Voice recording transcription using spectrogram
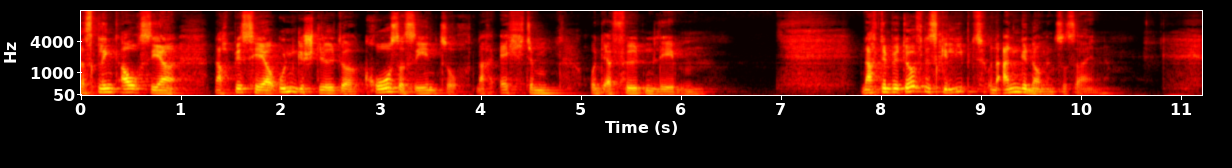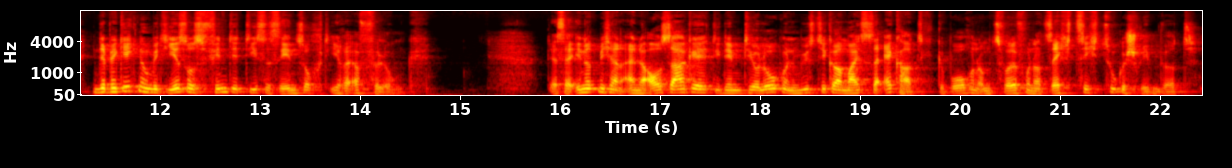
Das klingt auch sehr nach bisher ungestillter, großer Sehnsucht nach echtem und erfülltem Leben. Nach dem Bedürfnis geliebt und angenommen zu sein. In der Begegnung mit Jesus findet diese Sehnsucht ihre Erfüllung. Das erinnert mich an eine Aussage, die dem Theologen und Mystiker Meister Eckhart, geboren um 1260, zugeschrieben wird.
